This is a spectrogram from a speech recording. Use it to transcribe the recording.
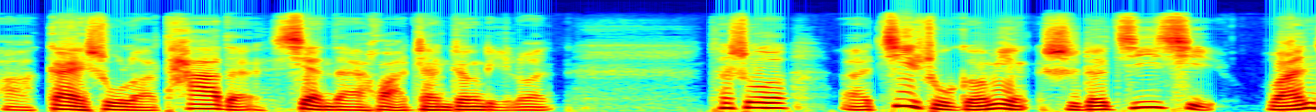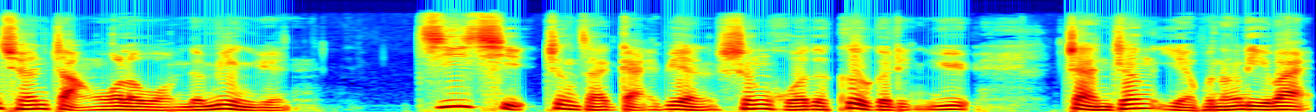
啊，概述了他的现代化战争理论。他说：“呃，技术革命使得机器完全掌握了我们的命运，机器正在改变生活的各个领域，战争也不能例外。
